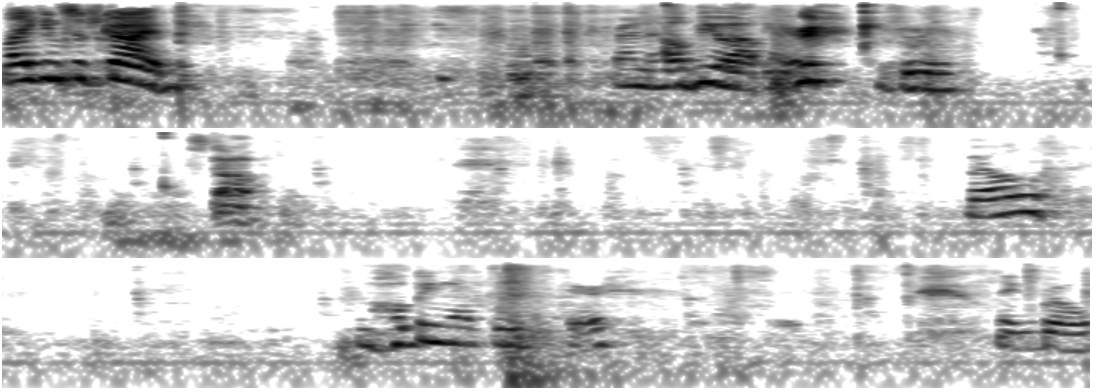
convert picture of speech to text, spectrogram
Like and subscribe. Trying to help you out here. Mm-hmm. Stop. Bro, I'm hoping that. Like, bro.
